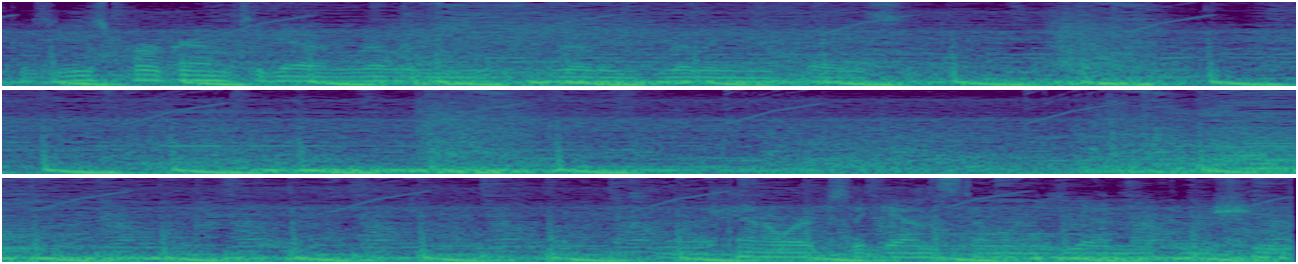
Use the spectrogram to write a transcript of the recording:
Because he programmed to get really, really, really in your face. Kind of works against him when he's got nothing to shoot.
